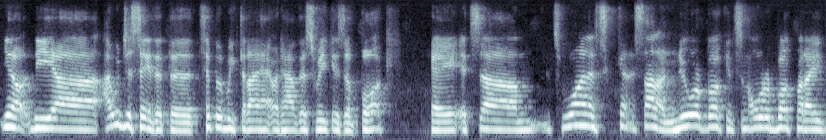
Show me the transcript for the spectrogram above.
You know, the uh, I would just say that the tip of the week that I would have this week is a book. Okay, it's um, it's one. It's it's not a newer book. It's an older book, but I've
